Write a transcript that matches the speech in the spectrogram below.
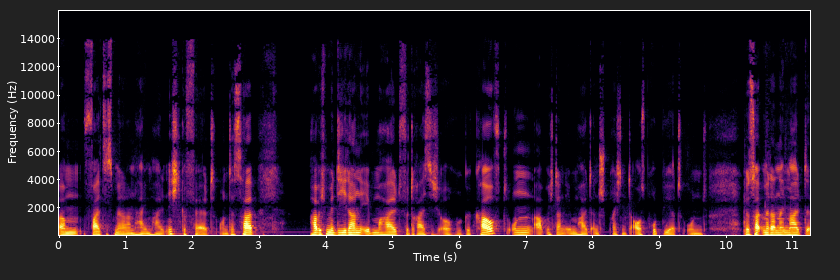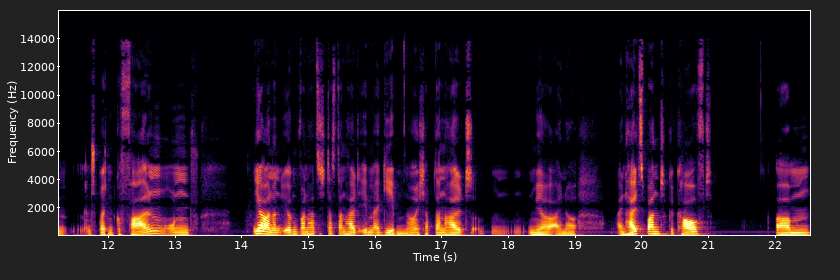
ähm, falls es mir dann halt nicht gefällt. Und deshalb habe ich mir die dann eben halt für 30 Euro gekauft und habe mich dann eben halt entsprechend ausprobiert. Und das hat mir dann eben halt entsprechend gefallen und ja, und dann irgendwann hat sich das dann halt eben ergeben. Ne? Ich habe dann halt äh, mir eine, ein Halsband gekauft, ähm,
